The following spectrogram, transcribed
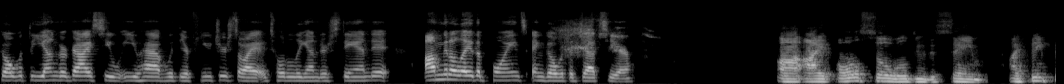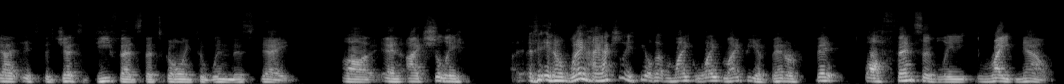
go with the younger guy, see what you have with your future. So I totally understand it. I'm going to lay the points and go with the Jets here. Uh, I also will do the same. I think that it's the Jets defense that's going to win this day. Uh, and actually, in a way, I actually feel that Mike White might be a better fit offensively right now.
